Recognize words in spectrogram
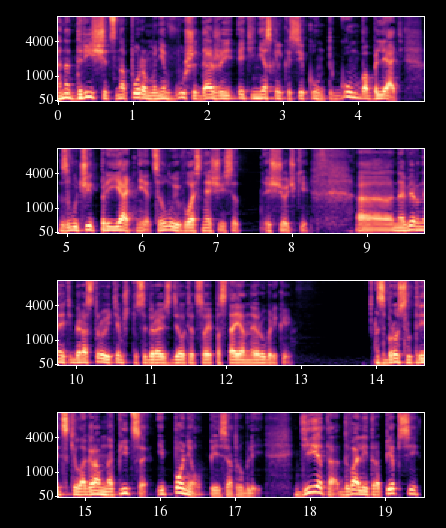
Она дрищет с напором мне в уши даже эти несколько секунд. Гумба, блядь, звучит приятнее. Целую в лоснящиеся щечки. А, Наверное, я тебя расстрою тем, что собираюсь сделать это своей постоянной рубрикой. Сбросил 30 килограмм на пицце и понял 50 рублей. Диета 2 литра пепси,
